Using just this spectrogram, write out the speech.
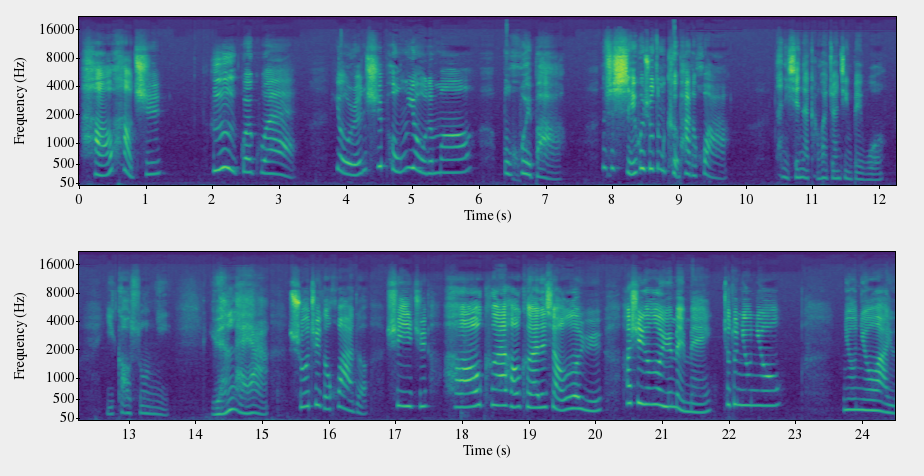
好好吃》。呃，乖乖，有人吃朋友的吗？不会吧？那是谁会说这么可怕的话？那你现在赶快钻进被窝。姨告诉你，原来啊，说这个话的。是一只好可爱、好可爱的小鳄鱼，它是一个鳄鱼美眉，叫做妞妞。妞妞啊，有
